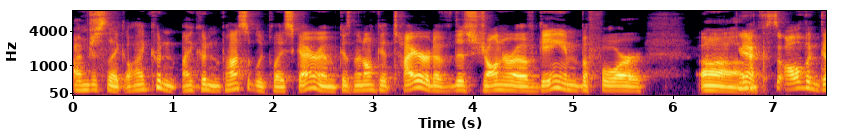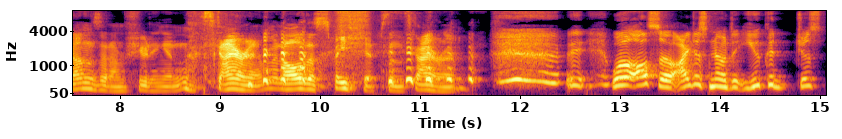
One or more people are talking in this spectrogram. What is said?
I'm just like, oh, I couldn't, I couldn't possibly play Skyrim because then I'll get tired of this genre of game before. Um, yeah, because all the guns that I'm shooting in Skyrim and all the spaceships in Skyrim. well, also, I just know that you could just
